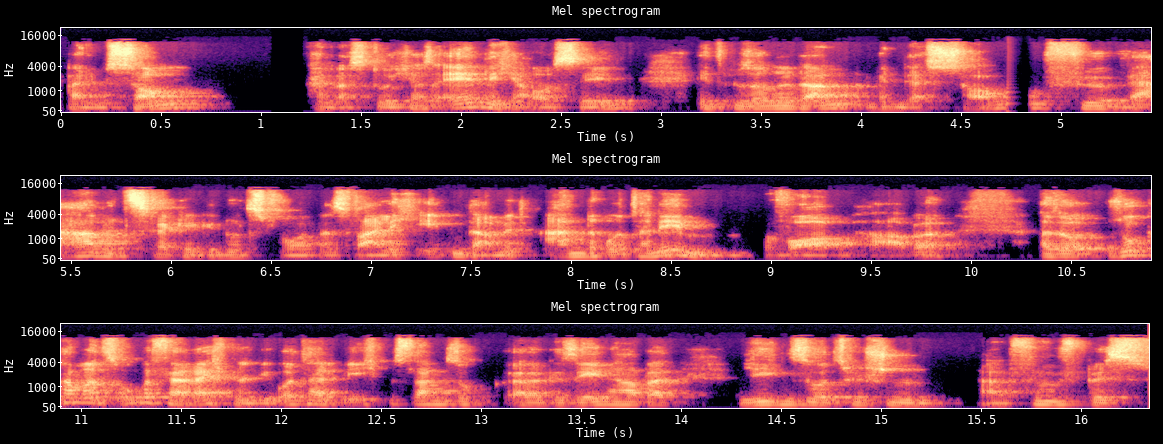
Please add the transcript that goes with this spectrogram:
bei einem Song kann das durchaus ähnlich aussehen. Insbesondere dann, wenn der Song für Werbezwecke genutzt worden ist, weil ich eben damit andere Unternehmen beworben habe. Also so kann man es ungefähr rechnen. Die Urteile, die ich bislang so äh, gesehen habe, liegen so zwischen äh, 5 bis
